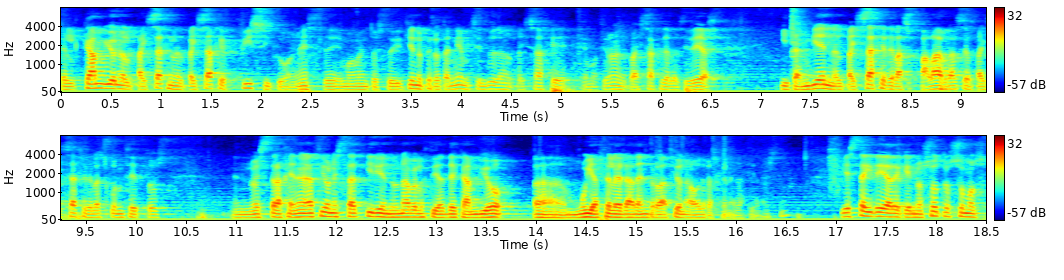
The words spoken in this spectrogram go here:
el cambio en el paisaje, en el paisaje físico, en este momento estoy diciendo, pero también sin duda en el paisaje emocional, en el paisaje de las ideas y también el paisaje de las palabras, el paisaje de los conceptos, nuestra generación está adquiriendo una velocidad de cambio eh, muy acelerada en relación a otras generaciones. Y esta idea de que nosotros somos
